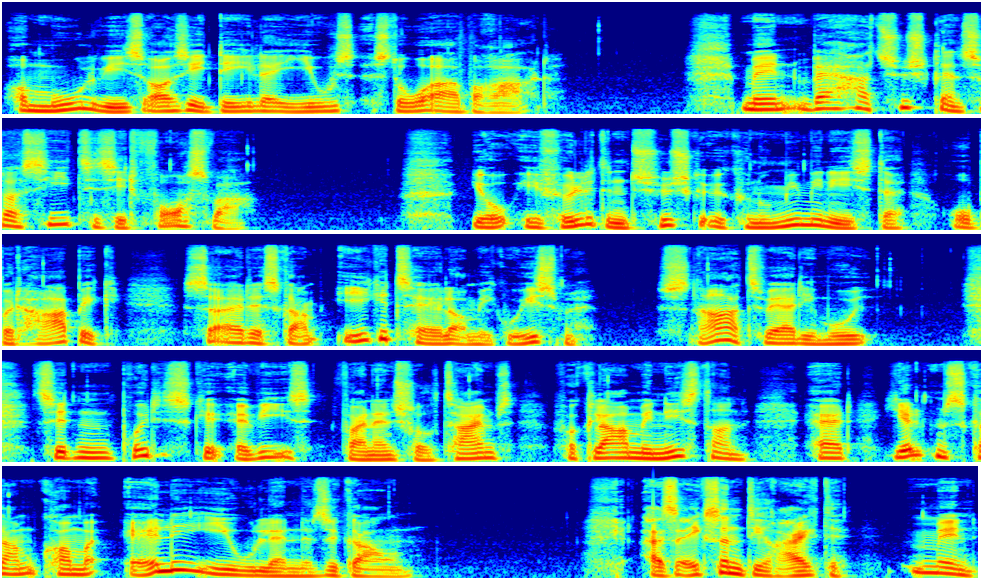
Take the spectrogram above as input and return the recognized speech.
og muligvis også i dele af EU's store apparat. Men hvad har Tyskland så at sige til sit forsvar? Jo, ifølge den tyske økonomiminister Robert Habeck, så er det skam ikke tale om egoisme. Snart tværtimod. Til den britiske avis Financial Times forklarer ministeren, at hjælpens skam kommer alle EU-landene til gavn. Altså ikke sådan direkte, men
